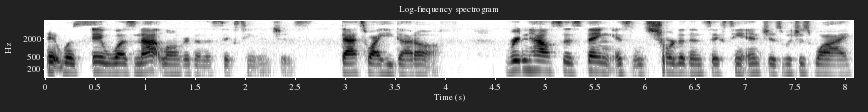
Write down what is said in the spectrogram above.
It was. It was not longer than the 16 inches. That's why he got off. Rittenhouse's thing is shorter than 16 inches, which is why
